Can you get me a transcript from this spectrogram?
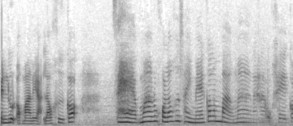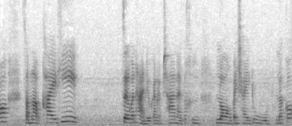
เป็นหลุดออกมาเลยอะแล้วคือก็แสบมากทุกคนแล้วคือใส่แมสก็ลำบากมากนะคะ โอเคก็สำหรับใครที่ เจอปัญหาเดียวกันกับชาตินะก็คือ ลองไปใช้ดู แล้วก็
